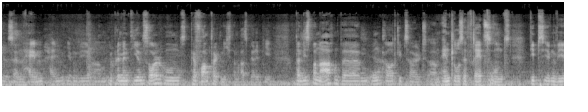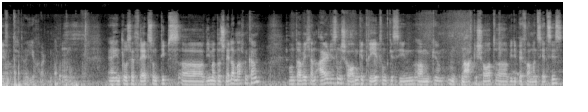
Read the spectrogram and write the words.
für sein Heim, Heim irgendwie ähm, implementieren soll und performt halt nicht am Raspberry Pi. Und dann liest man nach und beim Uncloud gibt es halt ähm, endlose Threads und Tipps irgendwie, ich kann eh halten, äh, endlose Threads und Tipps, äh, wie man das schneller machen kann. Und da habe ich an all diesen Schrauben gedreht und gesehen ähm, und nachgeschaut, äh, wie die Performance jetzt ist.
